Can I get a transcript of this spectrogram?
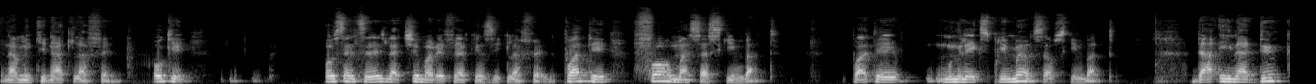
N-am închinat la fel. Ok. O să înțelegi la ce mă refer când zic la fel. Poate forma s-a schimbat. Poate unele exprimări s-au schimbat. Dar în adânc,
